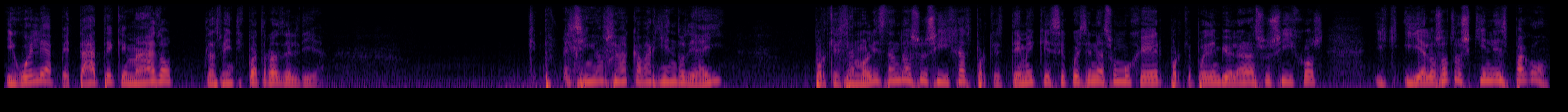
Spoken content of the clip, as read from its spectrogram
y huele a petate quemado las 24 horas del día? Pues, El señor se va a acabar yendo de ahí porque están molestando a sus hijas, porque teme que secuestren a su mujer, porque pueden violar a sus hijos y, y a los otros, ¿quién les pagó?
